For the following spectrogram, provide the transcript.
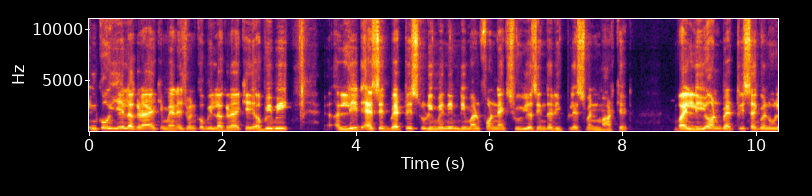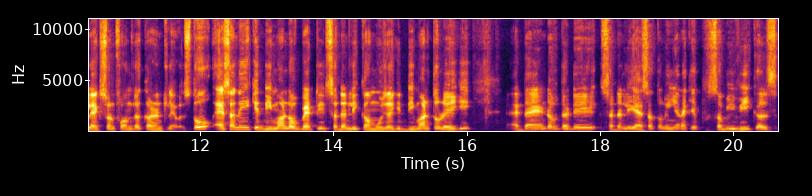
इनको ये लग रहा है कि मैनेजमेंट को भी लग रहा है कि अभी भी lead acid batteries to remain in demand for next few years in the replacement market why Li-ion battery segment will action from the current levels तो ऐसा नहीं कि डिमांड ऑफ़ बैटरी सडनली कम हो जाएगी डिमांड तो रहेगी at the end of the day suddenly ऐसा तो नहीं है ना कि सभी व्हीकल्स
